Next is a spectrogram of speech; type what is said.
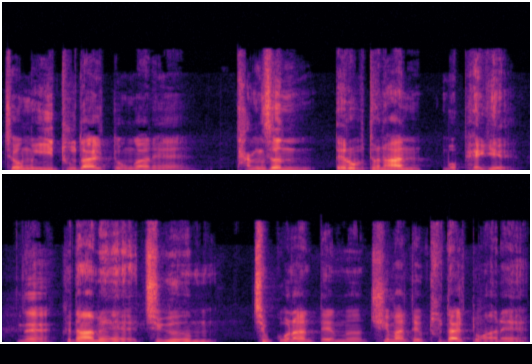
지금 이 두 달 동안에 당선 때로부터는 한 뭐 100일 네. 그 다음에 지금 집권한 때면 취임한 때두 달 동안에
